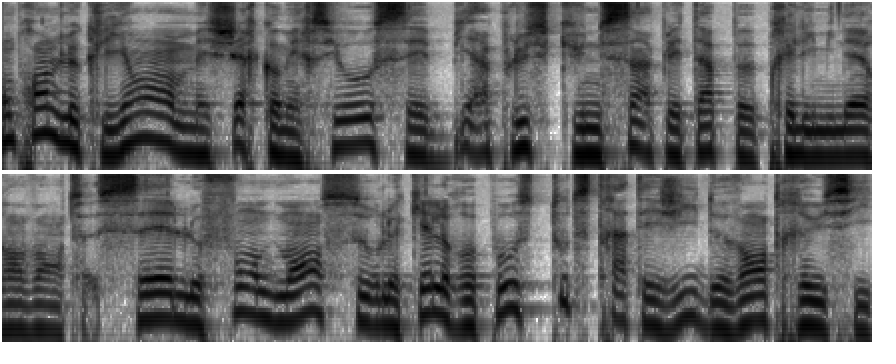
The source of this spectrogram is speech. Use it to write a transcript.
Comprendre le client, mes chers commerciaux, c'est bien plus qu'une simple étape préliminaire en vente. C'est le fondement sur lequel repose toute stratégie de vente réussie.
